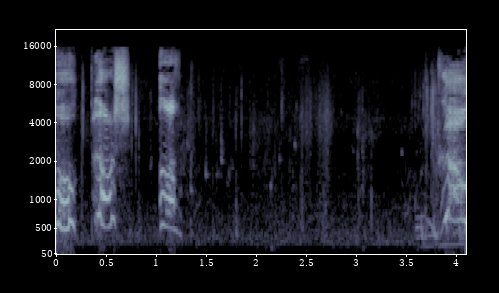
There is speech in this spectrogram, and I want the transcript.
Oh, gosh. Oh. Oh,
